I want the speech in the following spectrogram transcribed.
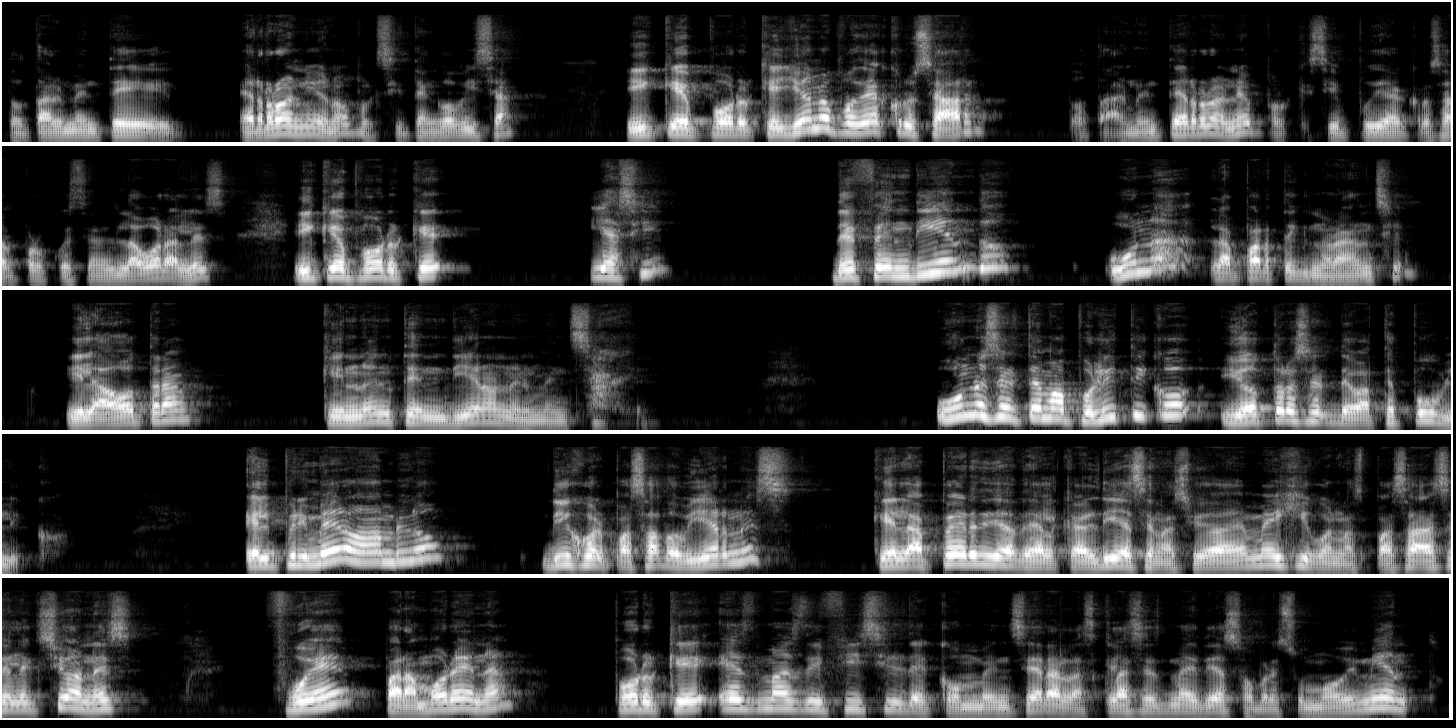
totalmente erróneo, ¿no? Porque sí tengo visa, y que porque yo no podía cruzar, totalmente erróneo, porque sí pudiera cruzar por cuestiones laborales, y que porque, y así, defendiendo una, la parte ignorancia, y la otra, que no entendieron el mensaje. Uno es el tema político y otro es el debate público. El primero, AMLO, dijo el pasado viernes que la pérdida de alcaldías en la Ciudad de México en las pasadas elecciones fue para Morena porque es más difícil de convencer a las clases medias sobre su movimiento.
